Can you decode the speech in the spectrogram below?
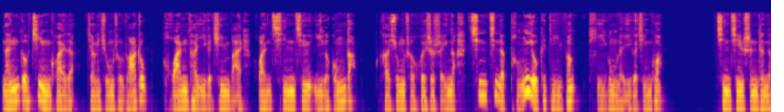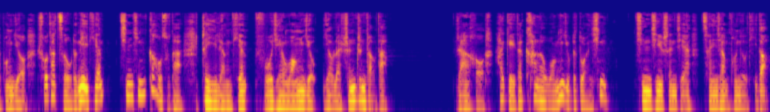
能够尽快的将凶手抓住，还他一个清白，还青青一个公道。可凶手会是谁呢？青青的朋友给警方提供了一个情况：青青深圳的朋友说，他走的那天，青青告诉他，这一两天福建网友要来深圳找他，然后还给他看了网友的短信。青青生前曾向朋友提到，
